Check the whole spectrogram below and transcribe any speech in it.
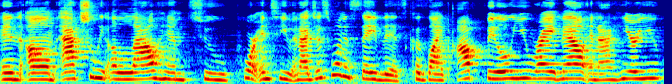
and um actually allow him to pour into you and i just want to say this because like i feel you right now and i hear you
